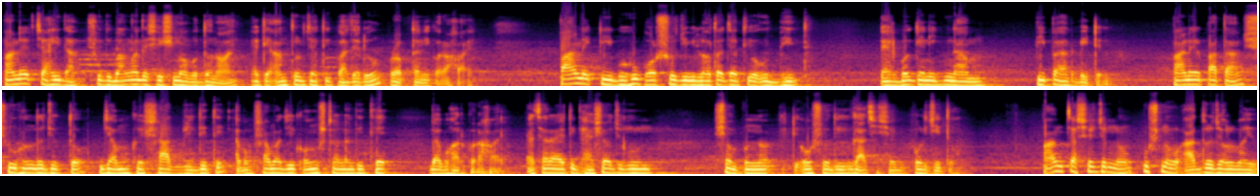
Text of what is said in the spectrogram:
পানের চাহিদা শুধু বাংলাদেশে সীমাবদ্ধ নয়, এটি আন্তর্জাতিক বাজারেও রপ্তানি করা হয়। পান একটি বহু বর্ষজীবী লতা জাতীয় উদ্ভিদ। এর বৈজ্ঞানিক নাম পিপার বিটেল। পানের পাতা সুগন্ধযুক্ত, যা মুখের স্বাদ বৃদ্ধিতে এবং সামাজিক অনুষ্ঠানাদিতে ব্যবহার করা হয়। এছাড়া এটি ভেষজ গুণ সম্পূর্ণ একটি ঔষধি গাছ হিসেবে পরিচিত। পান চাষের জন্য উষ্ণ ও আর্দ্র জলবায়ু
